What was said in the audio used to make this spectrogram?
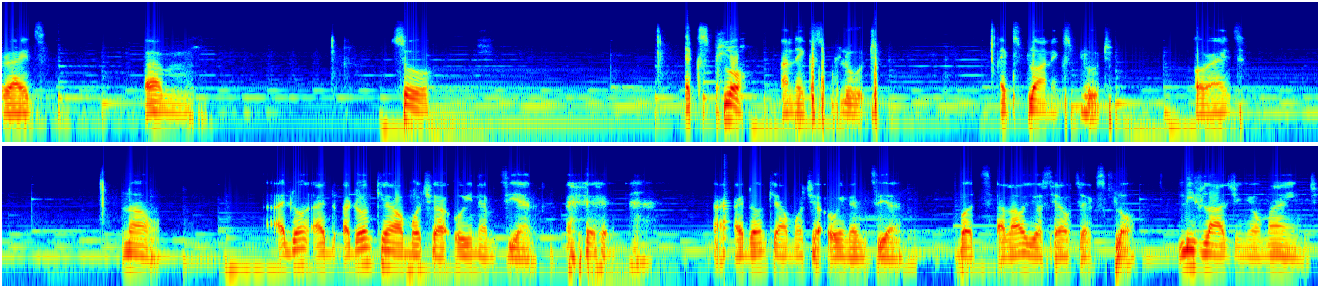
right? Um so explore and explode. Explore and explode all right? Now i don't I, I don't care how much you are owing mtn i don't care how much you're owing mtn but allow yourself to explore. Live large in your mind.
